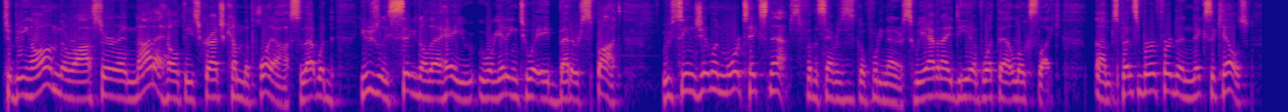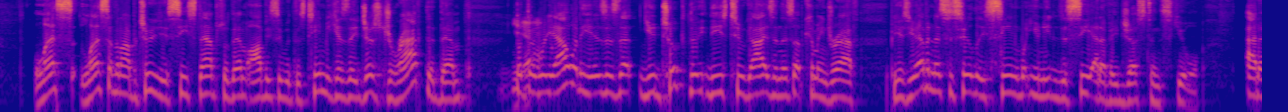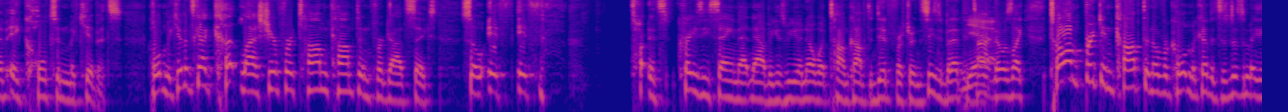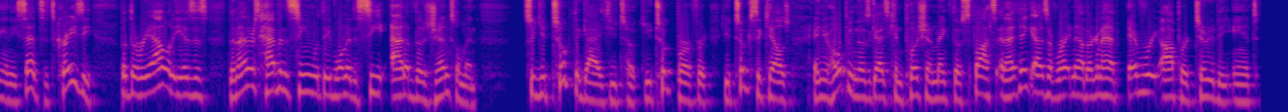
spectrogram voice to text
to being on the roster and not a healthy scratch come the playoffs. So that would usually signal that, hey, we're getting to a better spot. We've seen Jaylon Moore take snaps for the San Francisco 49ers, so we have an idea of what that looks like. Um, Spencer Burford and Nick Zakelj, less less of an opportunity to see snaps with them, obviously with this team because they just drafted them. But the reality is, is that you took the, these two guys in this upcoming draft because you haven't necessarily seen what you needed to see out of a Justin Skule, out of a Colton McKivitz. Colton McKivitz got cut last year for Tom Compton, for God's sakes. So if if it's crazy saying that now because we know what Tom Compton did for us during the season, but at the Yeah. time, that was like Tom freaking Compton over Colton McKivitz. It doesn't make any sense. It's crazy. But the reality is, is the Niners haven't seen what they wanted to see out of those gentlemen. So you took the guys you took. You took Burford, you took Zakelj, and you're hoping those guys can push and make those spots. And I think as of right now, they're going to have every opportunity, Ant,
